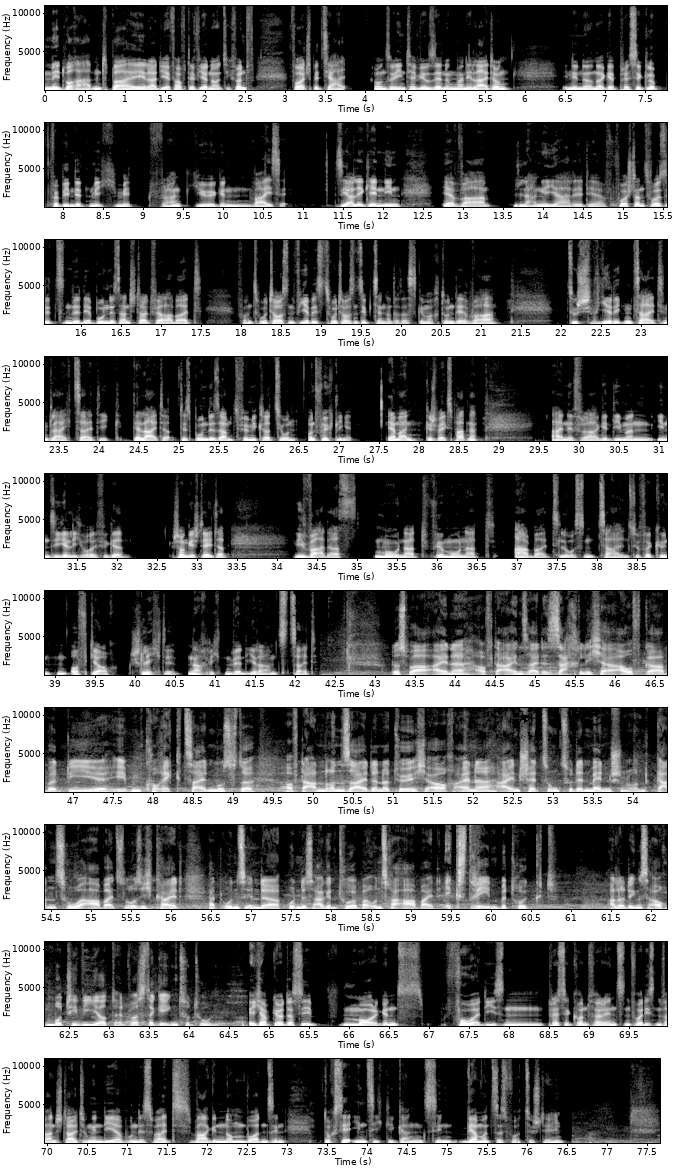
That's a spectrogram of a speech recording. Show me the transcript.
Mittwochabend bei Radio F auf der 94.5. Ford Spezial. Unsere Interviewsendung, meine Leitung in den Nürnberger Presseclub verbindet mich mit Frank-Jürgen Weise. Sie alle kennen ihn. Er war lange Jahre der Vorstandsvorsitzende der Bundesanstalt für Arbeit. Von 2004 bis 2017 hat er das gemacht und er war zu schwierigen Zeiten gleichzeitig der Leiter des Bundesamts für Migration und Flüchtlinge. Er mein Gesprächspartner. Eine Frage, die man Ihnen sicherlich häufiger schon gestellt hat. Wie war das, Monat für Monat Arbeitslosenzahlen zu verkünden? Oft ja auch schlechte Nachrichten während Ihrer Amtszeit. Das war eine auf der einen Seite sachliche Aufgabe, die eben korrekt sein musste. Auf der anderen Seite natürlich auch eine Einschätzung zu den Menschen. Und ganz hohe Arbeitslosigkeit hat uns in der Bundesagentur bei unserer Arbeit extrem bedrückt, allerdings auch motiviert, etwas dagegen zu tun. Ich habe gehört, dass Sie morgens vor diesen Pressekonferenzen, vor diesen Veranstaltungen, die ja bundesweit wahrgenommen worden sind, doch sehr in sich gegangen sind. Wir haben uns das vorzustellen.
